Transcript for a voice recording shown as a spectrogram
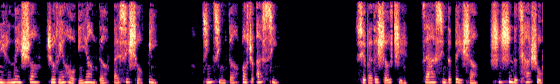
女人那双如莲藕一样的白皙手臂，紧紧的抱住阿信。雪白的手指在阿信的背上深深的掐入，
